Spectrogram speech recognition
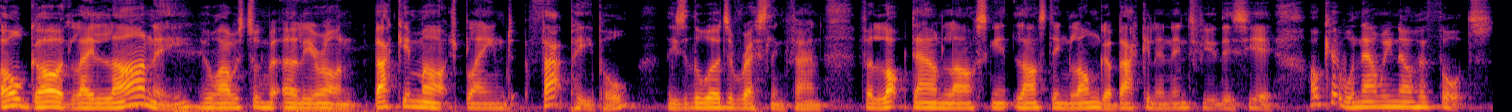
oh God, Leilani, who I was talking about earlier on, back in March blamed fat people. These are the words of wrestling fan for lockdown lasting lasting longer. Back in an interview this year. Okay, well now we know her thoughts.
